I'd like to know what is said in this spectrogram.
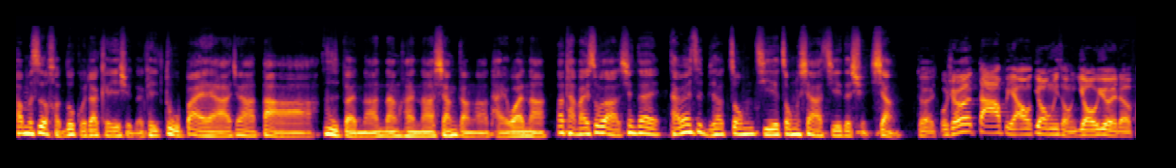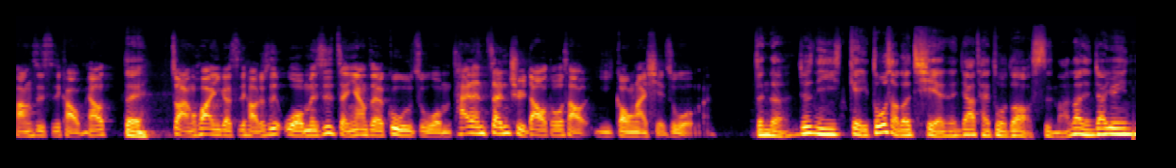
他们是有很多国家可以选择，可以杜拜啊、加拿大啊、日本啊、南韩啊、香港啊、台湾啊。那坦白说啦，现在台湾是比较中阶、中下阶的选项。对，我觉得大家不要用一种优越的方式思考，我们要对转换一个思考，就是我们是怎样的雇主，我们才能争取到多少移工来协助我们。真的就是你给多少的钱，人家才做多少事嘛。那人家愿意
